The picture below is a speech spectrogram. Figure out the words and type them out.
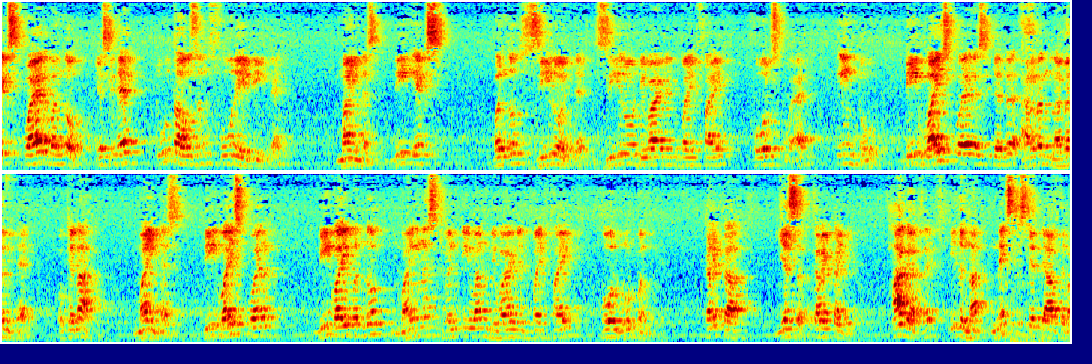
X square ಬಂದು ಎಷ್ಟಿದೆ? ಟೂ ತೌಸಂಡ್ ಫೋರ್ ಏಟಿ ಇದೆ. ಮೈನಸ್ ಡಿ ಎಕ್ಸ್ ಬಂದು ಝೀರೋ ಇದೆ. Zero divided by five whole square into D Y square ಎಷ್ಟಿದೆ ಅಂದ್ರೆ ಹಂಡ್ರೆಡ್ ಅಂಡ್ ಲೆವೆನ್ ಇದೆ. ಓಕೆನಾ minus D Y square D Y ಬಂದು minus twenty one divided by five whole root ಬಂದಿದೆ ಕರೆಕ್ಟಾ ಎಸ್ ಕರೆಕ್ಟ್ ಆಗಿದೆ. ಹಾಗಾದ್ರೆ ಇದನ್ನ ನೆಕ್ಸ್ಟ್ ಸ್ಟೆಪ್ ಯಾವ ತರ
